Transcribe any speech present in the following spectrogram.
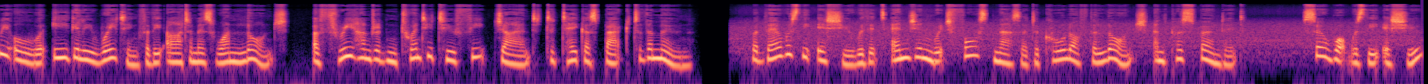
we all were eagerly waiting for the Artemis 1 launch, a 322 feet giant to take us back to the moon. But there was the issue with its engine which forced NASA to call off the launch and postponed it. So, what was the issue?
